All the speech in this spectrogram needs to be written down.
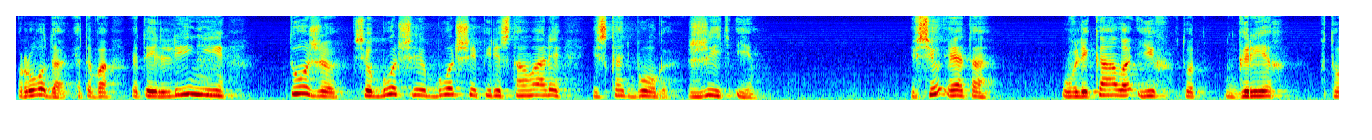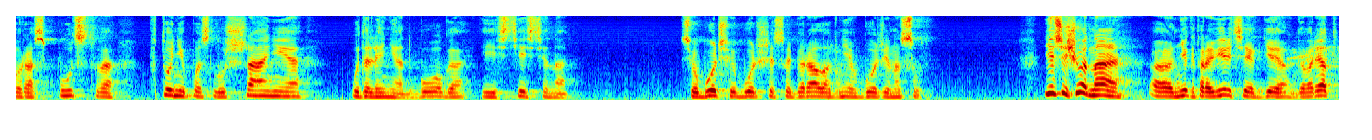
рода, этого, этой линии, тоже все больше и больше переставали искать Бога, жить им. И все это увлекало их в тот грех, в то распутство, в то непослушание, удаление от Бога и, естественно, все больше и больше собирало гнев Божий на суд. Есть еще одна э, некоторая версия, где говорят,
